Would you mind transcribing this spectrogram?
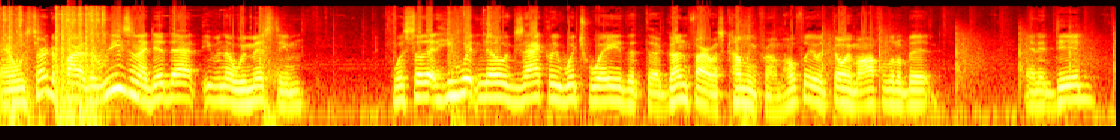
And we started to fire. The reason I did that, even though we missed him, was so that he wouldn't know exactly which way that the gunfire was coming from. Hopefully it would throw him off a little bit. And it did. I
